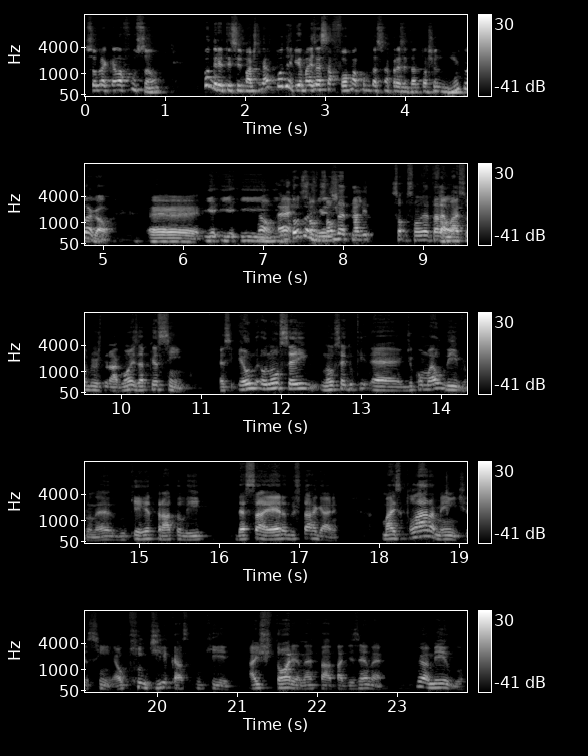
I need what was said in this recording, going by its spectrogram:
sobre aquela função. Poderia ter sido mastigado? Poderia, mas essa forma como está sendo apresentado, estou achando muito legal. É, e, e, e, Não, é, todas as vezes... só um detalhe só, só um detalhe a mais sobre os dragões, é porque assim, assim eu, eu não sei, não sei do que, é, de como é o livro, né? Do que retrata ali dessa era dos Targaryen. Mas claramente, assim, é o que indica o que a história, né, tá, tá dizendo é, meu amigo,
